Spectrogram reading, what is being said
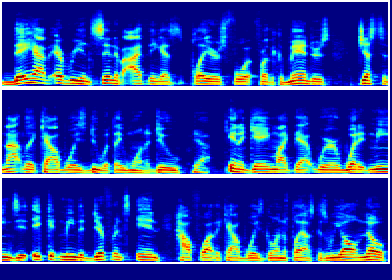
they have every incentive, I think, as players for for the Commanders just to not let Cowboys do what they want to do Yeah. in a game like that, where what it means is it could mean the difference in how far the Cowboys go in the playoffs. Because we all know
